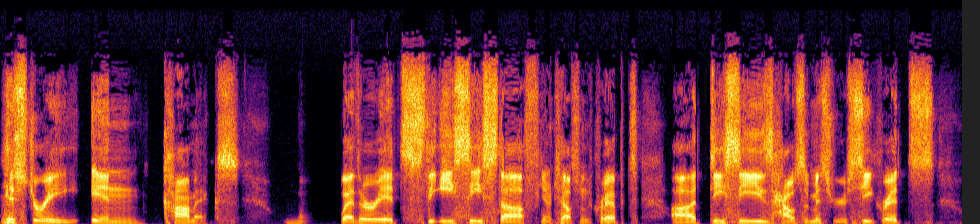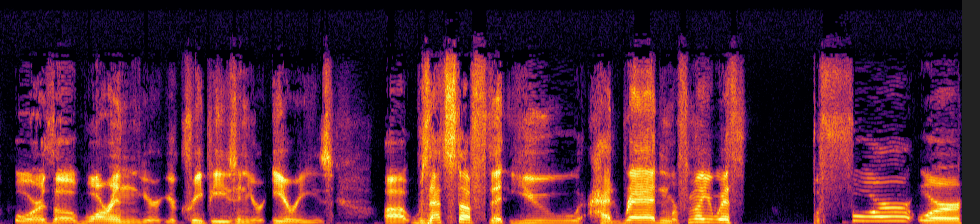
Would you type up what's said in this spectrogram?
history in comics. Whether it's the EC stuff, you know, Tales from the Crypt, uh, DC's House of Mystery or Secrets, or the Warren, your your creepies and your eerie's. Uh, was that stuff that you had read and were familiar with before, or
